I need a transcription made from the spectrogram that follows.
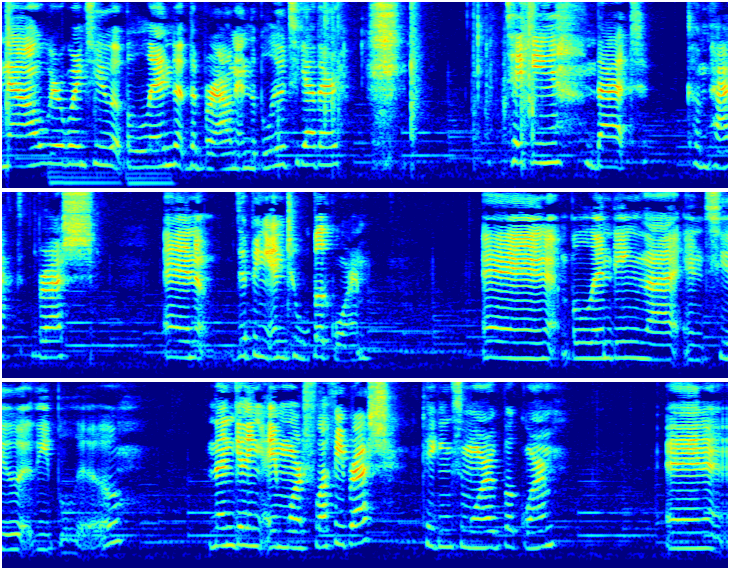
Now we're going to blend the brown and the blue together. Taking that compact brush and dipping into bookworm and blending that into the blue. And then getting a more fluffy brush, taking some more of bookworm and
